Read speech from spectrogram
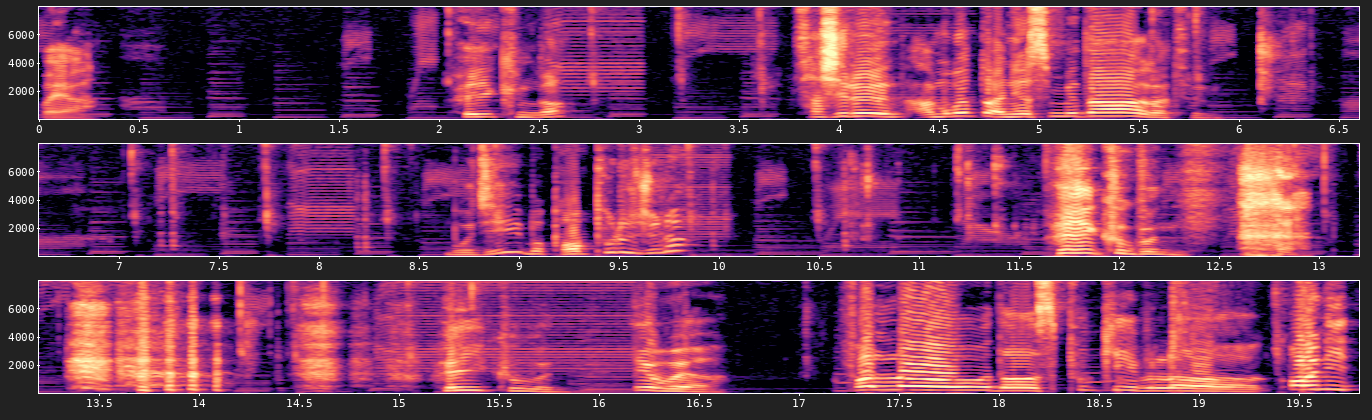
뭐야? 페이크인가? 사실은 아무것도 아니었습니다 같은 뭐지? 뭐 버프를 주나? 페이크군 페이크군 이거 뭐야 Follow the spooky block 아니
